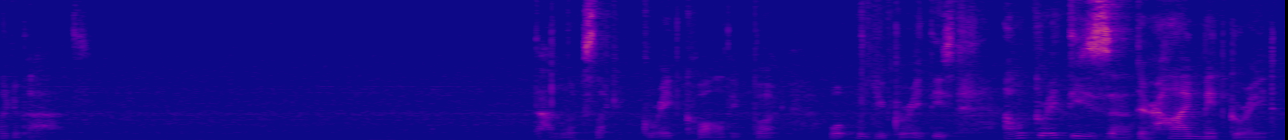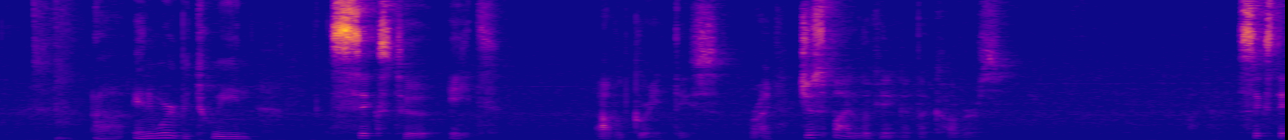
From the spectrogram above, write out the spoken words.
Look at that. That looks like a great quality book. What would you grade these? I would grade these uh, they're high mid grade. Uh, anywhere between six to eight i would grade these right? Just by looking at the covers six to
